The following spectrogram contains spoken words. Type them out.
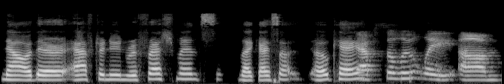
Now, are there afternoon refreshments? Like I saw. Okay, absolutely. Um,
